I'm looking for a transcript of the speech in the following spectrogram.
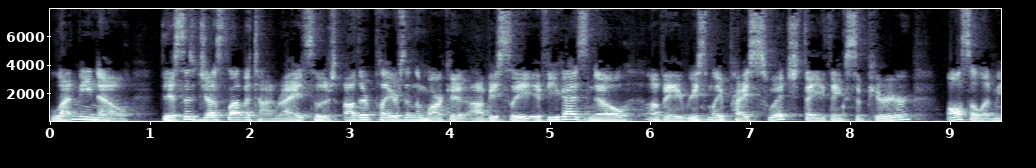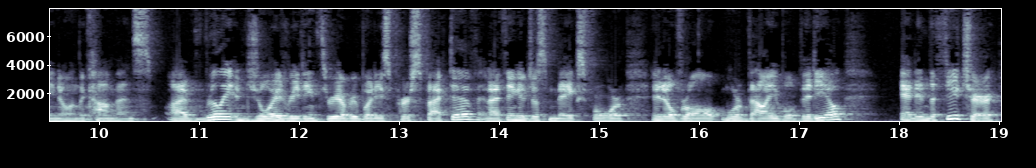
Let me know. This is just Leviton, right? So there's other players in the market, obviously. If you guys know of a recently priced switch that you think superior, also let me know in the comments. I've really enjoyed reading through everybody's perspective, and I think it just makes for an overall more valuable video. And in the future,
